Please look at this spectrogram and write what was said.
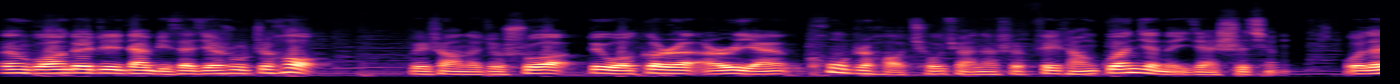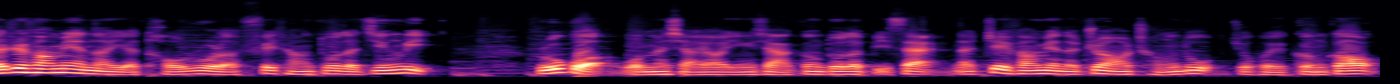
跟国王队这一战比赛结束之后。威少呢就说：“对我个人而言，控制好球权呢是非常关键的一件事情。我在这方面呢也投入了非常多的精力。如果我们想要赢下更多的比赛，那这方面的重要程度就会更高。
